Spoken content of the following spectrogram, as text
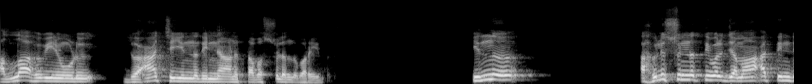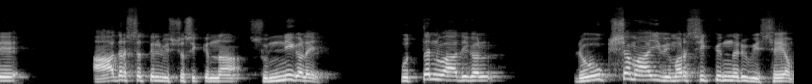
അള്ളാഹുവിനോട് ദ്വാ ചെയ്യുന്നതിനാണ് തവസ്സുൽ എന്ന് പറയുന്നത്. ഇന്ന് അഹ്ലുസുന്നത്തി വൽ ജമാഅത്തിന്റെ ആദർശത്തിൽ വിശ്വസിക്കുന്ന സുന്നികളെ പുത്തൻവാദികൾ രൂക്ഷമായി വിമർശിക്കുന്നൊരു വിഷയം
